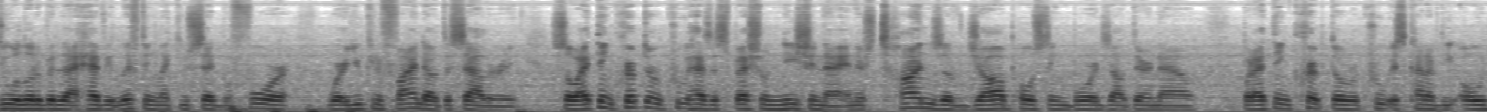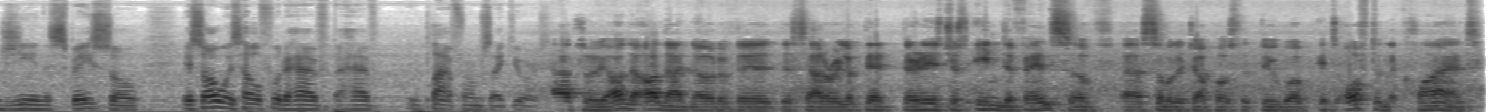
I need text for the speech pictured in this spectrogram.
do a little bit of that heavy lifting, like you said before, where you can find out the salary. So I think Crypto Recruit has a special niche in that, and there's tons of job posting boards out there now. But I think Crypto Recruit is kind of the OG in the space, so it's always helpful to have have platforms like yours. Absolutely. On the, on that note of the, the salary, look, that there is just in defense of uh, some of the job posts that do go up. It's often the client,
